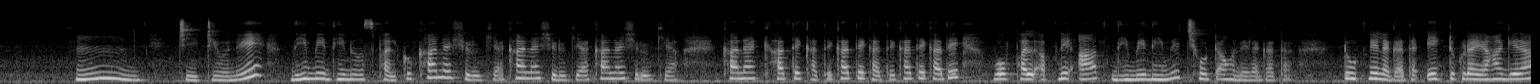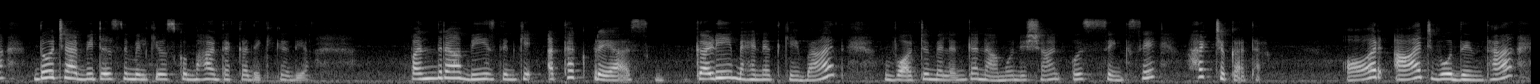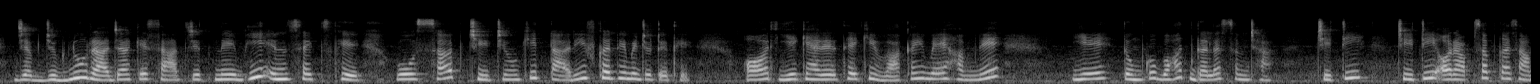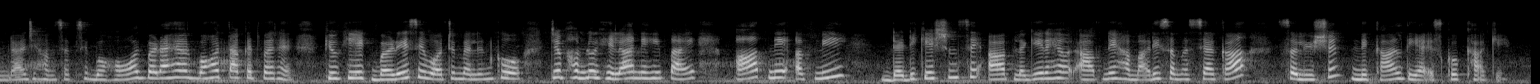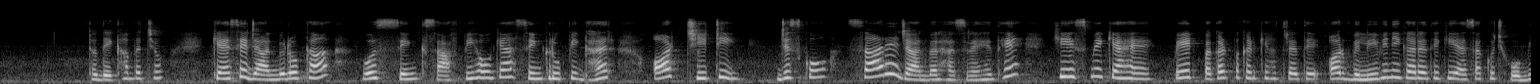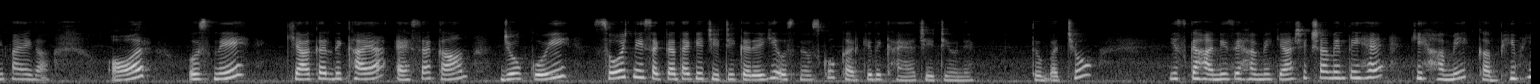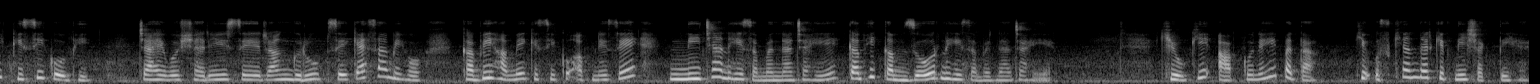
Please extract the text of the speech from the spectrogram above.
चीटियों ने धीमे धीमे उस फल को खाना शुरू किया, खाना शुरू किया, खाना शुरू किया। खाना खाते खाते खाते खाते खाते खाते वो फल अपने आप धीमे धीमे छोटा होने लगा था, टूटने लगा था। एक टुकड़ा यहाँ गिरा दो चार बीटल्स ने मिलकर उसको बाहर धक्का दे कर दिया। पंद्रह बीस दिन के अथक प्रयास, कड़ी मेहनत के बाद वाटरमेलन का नामो निशान उस सिंक से हट चुका था। और आज वो दिन था जब जुगनू राजा के साथ जितने भी इंसेक्ट्स थे, वो सब चीटियों की तारीफ़ करने में जुटे थे। और ये कह रहे थे कि वाकई में हमने ये तुमको बहुत गलत समझा। चीटी चीटी और आप सबका साम्राज्य हम सबसे बहुत बड़ा है और बहुत ताकतवर है, क्योंकि एक बड़े से वाटरमेलन को जब हम लोग हिला नहीं पाए, आपने अपनी डेडिकेशन से आप लगे रहे और आपने हमारी समस्या का सोल्यूशन निकाल दिया इसको खा के तो देखा बच्चों, कैसे जानवरों का वो सिंक साफ़ भी हो गया सिंक रूपी घर और चीटी जिसको सारे जानवर हंस रहे थे कि इसमें क्या है? पेट पकड़ पकड़ के हंस रहे थे और बिलीव ही नहीं कर रहे थे कि ऐसा कुछ हो भी पाएगा। और उसने क्या कर दिखाया? ऐसा काम जो कोई सोच नहीं सकता था कि चीटी करेगी, उसने उसको करके दिखाया चीटियों ने। तो बच्चों, इस कहानी से हमें क्या शिक्षा मिलती है कि हमें कभी भी किसी को भी चाहे वो शरीर से, रंग, रूप से, कैसा भी हो, कभी हमें किसी को अपने से नीचा नहीं समझना चाहिए, कभी कमज़ोर नहीं समझना चाहिए। क्योंकि आपको नहीं पता कि उसके अंदर कितनी शक्ति है।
